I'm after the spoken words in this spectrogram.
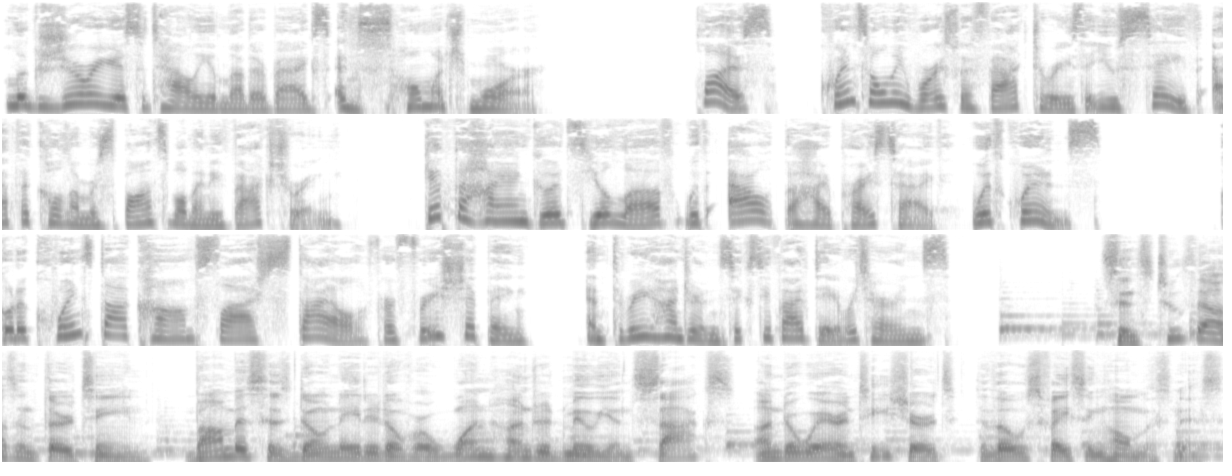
luxurious Italian leather bags, and so much more. Plus, Quince only works with factories that use safe, ethical, and responsible manufacturing. Get the high-end goods you'll love without the high price tag with Quince. Go to quince.com/style for free shipping and 365-day returns. Since 2013, Bombas has donated over 100 million socks, underwear, and t-shirts to those facing homelessness.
